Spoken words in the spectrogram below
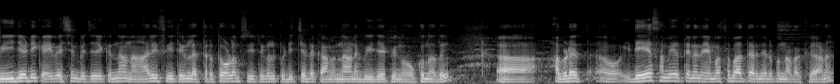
ബി ജെ ഡി കൈവശം വെച്ചിരിക്കുന്ന നാല് സീറ്റുകൾ എത്രത്തോളം സീറ്റുകൾ പിടിച്ചെടുക്കാമെന്നാണ് ബി ജെ പി നോക്കുന്നത്. അവിടെ ഇതേ സമയത്ത് തന്നെ നിയമസഭാ തെരഞ്ഞെടുപ്പ് നടക്കുകയാണ്.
